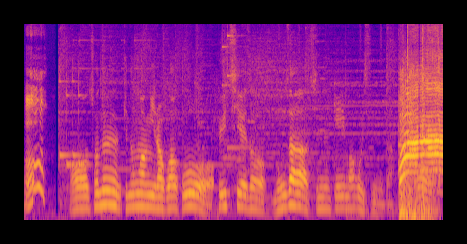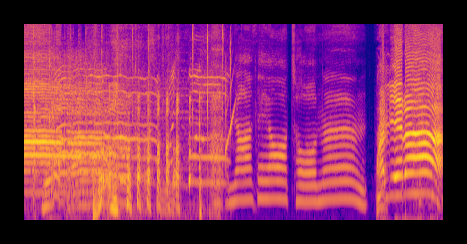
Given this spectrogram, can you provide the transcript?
어 저는 기농왕이라고 하고 트위치에서 농사 짓는 게임 하고 있습니다 안녕하세요. 저는 빨리 해라.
